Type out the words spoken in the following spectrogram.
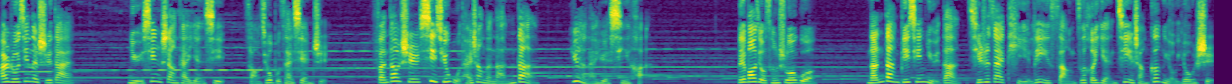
而如今的时代，女性上台演戏早就不再限制，反倒是戏曲舞台上的男旦越来越稀罕。梅葆玖曾说过，男旦比起女旦，其实在体力、嗓子和演技上更有优势，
